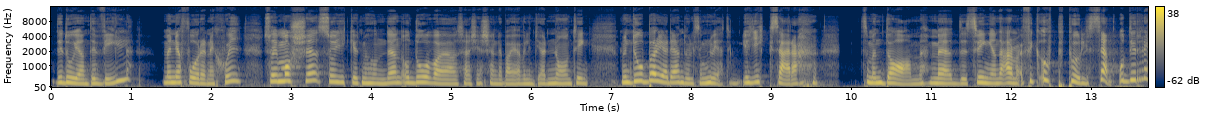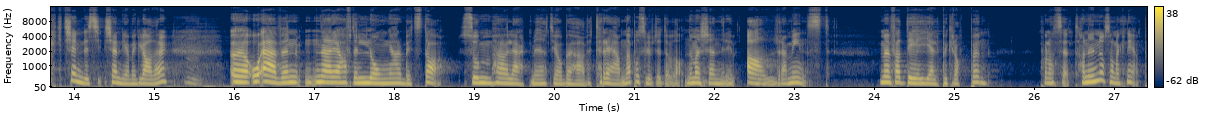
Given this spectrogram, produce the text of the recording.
Det är då jag inte vill, men jag får energi. Så i morse så gick jag ut med hunden och då var jag så här, jag kände bara jag vill inte göra någonting. Men då började jag ändå liksom, du vet, jag gick så här som en dam med svingande armar. Fick upp pulsen och direkt kände, kände jag mig gladare. Mm. Eh, och även när jag haft en lång arbetsdag så har jag lärt mig att jag behöver träna på slutet av dagen. När man känner det allra minst. Men för att det hjälper kroppen på något sätt. Har ni några sådana knep?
